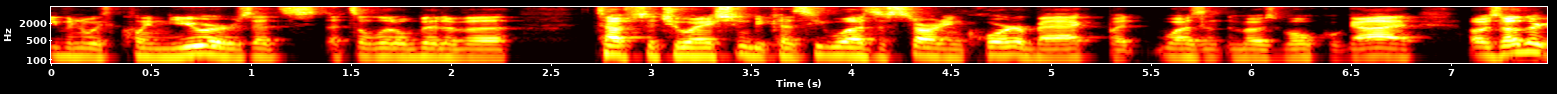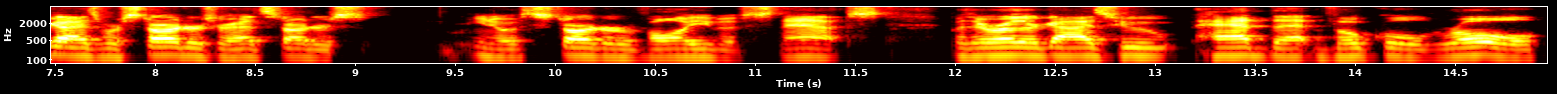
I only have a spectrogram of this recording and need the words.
even with Quinn Ewers, that's that's a little bit of a tough situation because he was a starting quarterback, but wasn't the most vocal guy. Those other guys were starters or had starters, you know, starter volume of snaps. But there were other guys who had that vocal role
